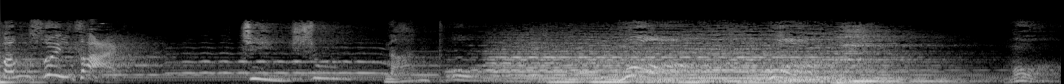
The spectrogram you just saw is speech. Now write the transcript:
盟虽在，锦书难托。莫，莫，莫。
